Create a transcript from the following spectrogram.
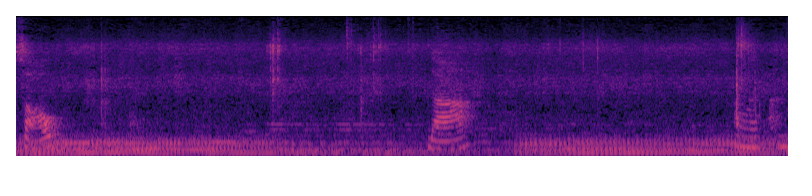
Sổ. Đó. Không ai phản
